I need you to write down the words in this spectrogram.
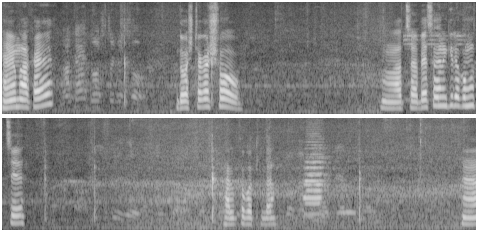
হ্যাঁ মাখায়? দশ টাকা শো। আচ্ছা বেচাকেন কীরকম হচ্ছে? হালকা পাতলা। হ্যাঁ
